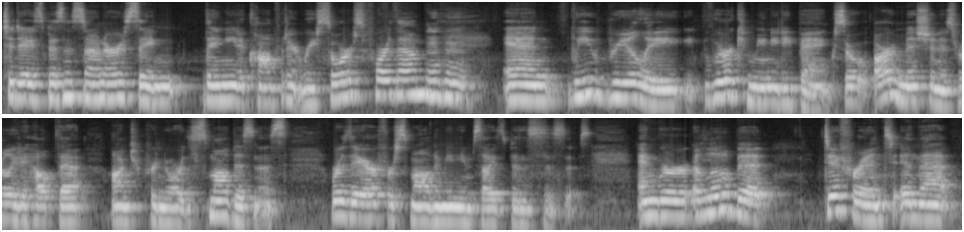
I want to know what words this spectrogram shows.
Today's business owners, they they need a confident resource for them. Mm-hmm. And we really we're a community bank. So our mission is really to help that entrepreneur, the small business. We're there for small to medium sized businesses. And we're a little bit different in that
